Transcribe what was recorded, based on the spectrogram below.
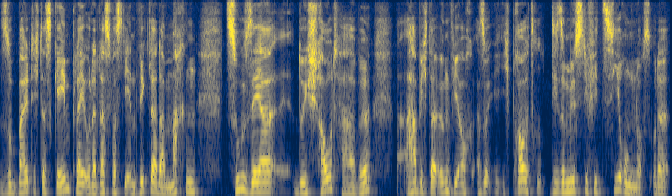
sobald ich das Gameplay oder das, was die Entwickler da machen, zu sehr durchschaut habe, habe ich da irgendwie auch, also ich brauche diese Mystifizierung noch oder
